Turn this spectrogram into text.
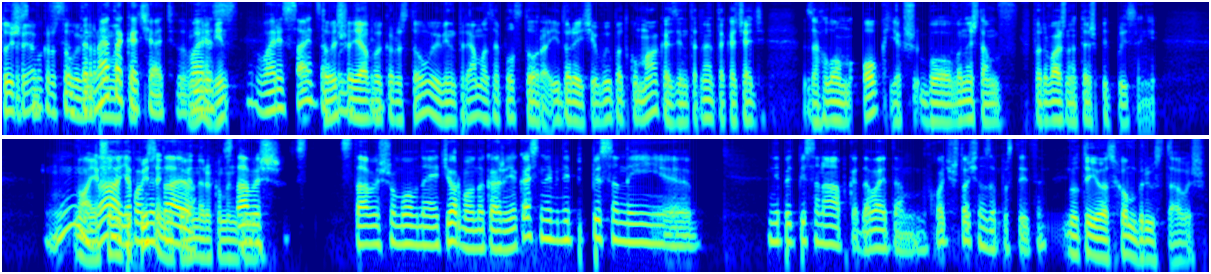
той, що я З використовую. він інтернета качать? Ні, Варіс, варіс сайт Той, що я використовую, він прямо з Apple Store. І, до речі, в випадку Mac з інтернету качать загалом ок, якщо, бо вони ж там переважно теж підписані. М, Ну, а якщо да, не я підписані, то я не рекомендую. ставиш, ставиш умовне тьорма, воно каже, якась не, не підписаний, е, не підписана апка, давай там, хочеш точно запустити. Ну, ти його з Homebrew ставиш,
